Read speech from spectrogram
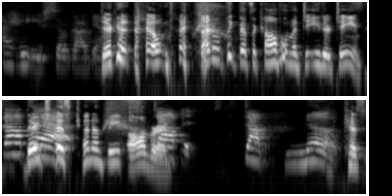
I hate you so goddamn. They're gonna. I don't. I don't think that's a compliment to either team. Stop They're that. just gonna beat Auburn. Stop it. Stop it. No. Because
